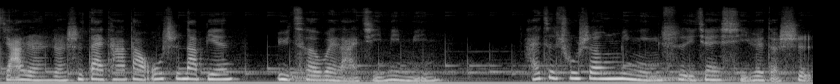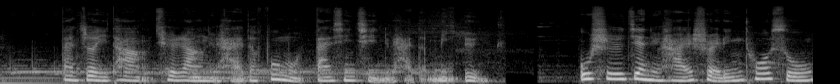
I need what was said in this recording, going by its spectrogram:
家人仍是带她到巫师那边预测未来及命名。孩子出生命名是一件喜悦的事，但这一趟却让女孩的父母担心起女孩的命运。巫师见女孩水灵脱俗，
